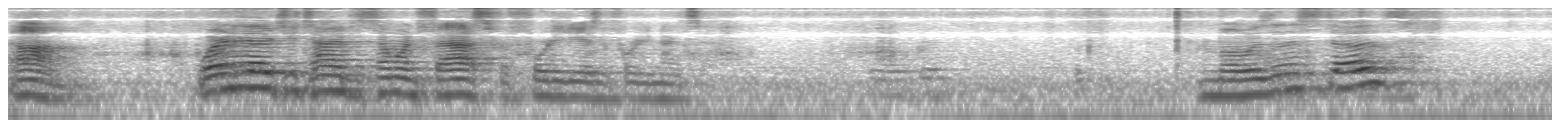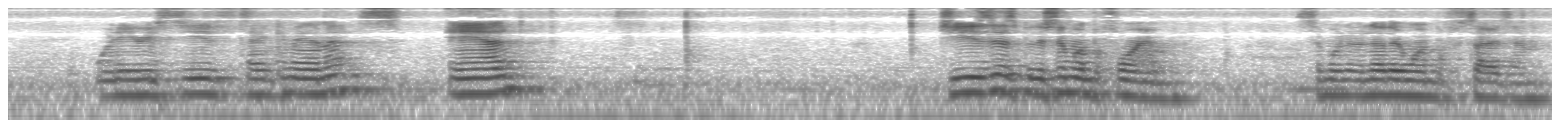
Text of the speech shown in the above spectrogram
Um, what are the other two times someone fasts for 40 days and 40 nights? Moses does when he receives the Ten Commandments, and Jesus, but there's someone before him. Someone, another one besides him.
